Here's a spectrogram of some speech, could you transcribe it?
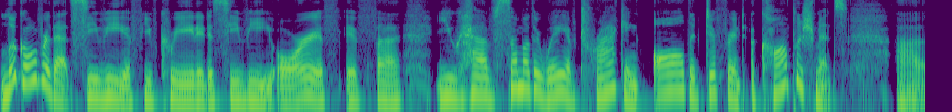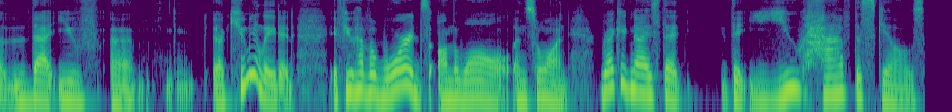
look over that CV if you've created created a CV, or if if uh, you have some other way of tracking all the different accomplishments uh, that you've uh, accumulated, if you have awards on the wall and so on, recognize that that you have the skills.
